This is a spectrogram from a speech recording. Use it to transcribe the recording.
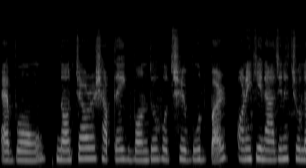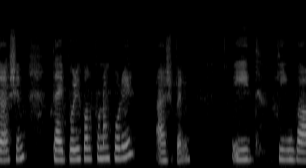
এবং নর্থ টাওয়ারের সাপ্তাহিক বন্ধ হচ্ছে বুধবার। অনেকেই না জেনে চলে আসেন, তাই পরিকল্পনা করে আসবেন। ঈদ কিংবা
